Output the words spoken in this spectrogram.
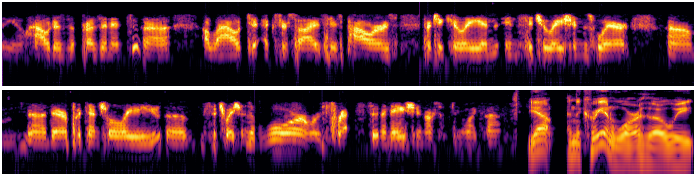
you know how does the president uh, allowed to exercise his powers, particularly in, in situations where um, uh, there are potentially uh, situations of war or threats to the nation or something like that. Yeah, and the Korean War, though we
